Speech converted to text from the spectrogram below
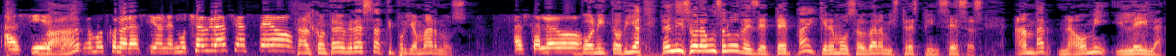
Así es, ¿Va? continuemos con oraciones. Muchas gracias, Teo. Al contrario, gracias a ti por llamarnos. Hasta luego. Bonito día. Dice, hola, un saludo desde Tepa y queremos saludar a mis tres princesas, Ámbar, Naomi y Leila.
